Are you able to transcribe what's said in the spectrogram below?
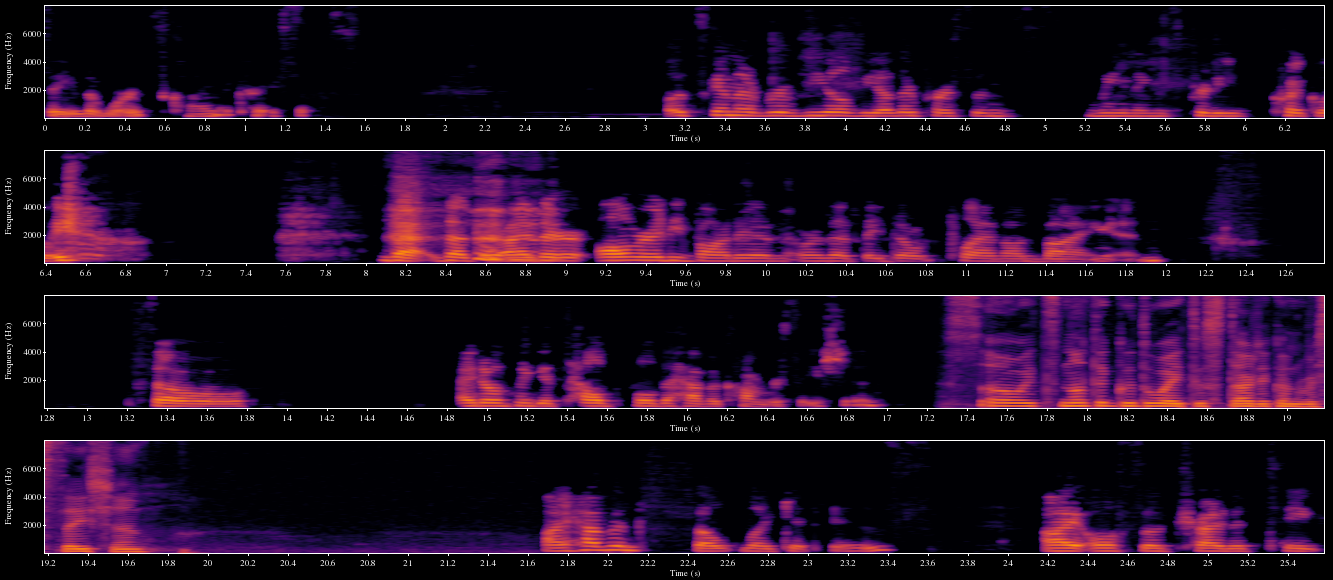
say the words climate crisis. It's going to reveal the other person's leanings pretty quickly. that that they're either already bought in or that they don't plan on buying in. So I don't think it's helpful to have a conversation. So it's not a good way to start a conversation. I haven't felt like it is. I also try to take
